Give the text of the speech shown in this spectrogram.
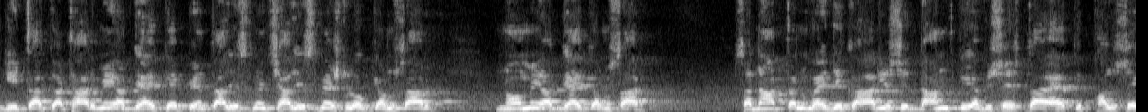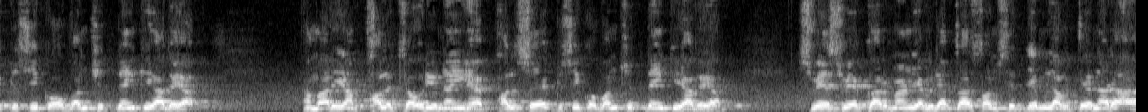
गीता के अठारहवें अध्याय के पैंतालीसवें छियालीसवें श्लोक के अनुसार, नौवें अध्याय के अनुसार सनातन वैदिक आर्य सिद्धांत की यह विशेषता है कि फल से किसी को वंचित नहीं किया गया। हमारे यहाँ फल चौर्य नहीं है। फल से किसी को वंचित नहीं किया गया। स्वे स्वे कर्मण अभिरता संसिद्धि लभते न रहा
